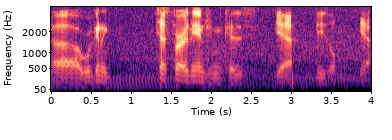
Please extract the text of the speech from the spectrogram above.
uh, we're gonna test fire the engine, because, yeah, diesel, yeah.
